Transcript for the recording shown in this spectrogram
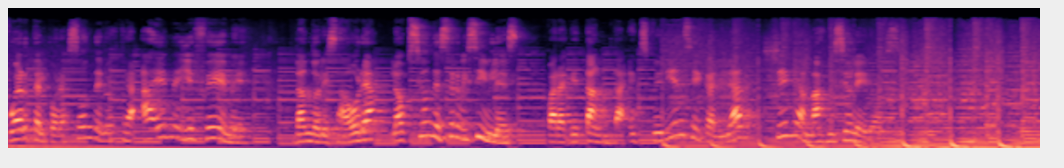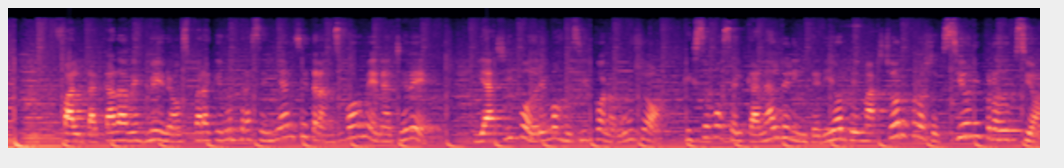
fuerte al corazón de nuestra AM y FM, dándoles ahora la opción de ser visibles para que tanta experiencia y calidad llegue a más misioneros. Falta cada vez menos para que nuestra señal se transforme en HD y allí podremos decir con orgullo que somos el canal del interior de mayor proyección y producción.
